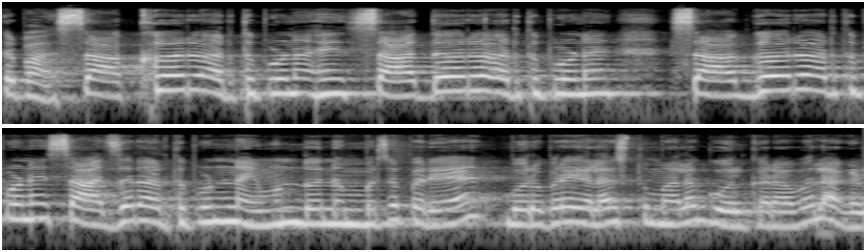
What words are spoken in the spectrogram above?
तर पहा साखर अर्थपूर्ण आहे सादर अर्थपूर्ण आहे सागर अर्थपूर्ण आहे साजर अर्थपूर्ण नाही म्हणून दोन नंबरचा पर्याय बरोबर आहे यालाच तुम्हाला गोल करावं लागणार.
